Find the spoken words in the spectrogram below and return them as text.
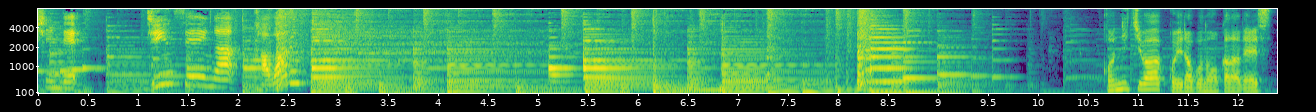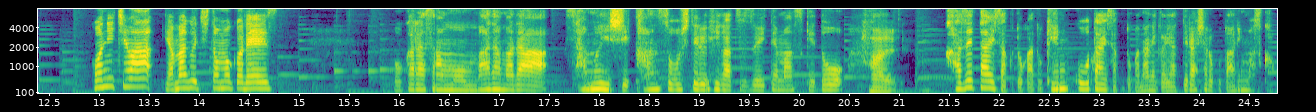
信で人生が変わるこんにちは、小ラボの岡田です。こんにちは、山口智子です。岡田さんもまだまだ寒いし乾燥してる日が続いてますけど、はい。風邪対策とかあと健康対策とか何かやってらっしゃることありますか？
